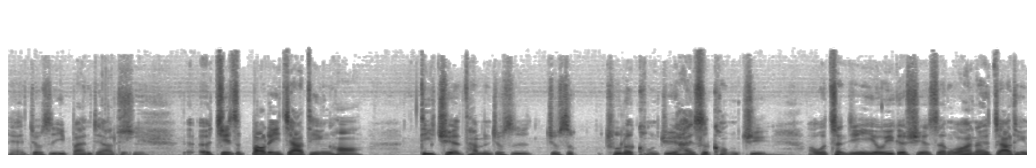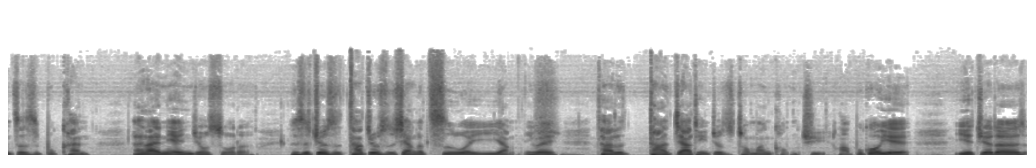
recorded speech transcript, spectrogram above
哎，就是一般家庭。是呃，其实暴力家庭哈，的确他们就是就是除了恐惧还是恐惧。啊我曾经有一个学生，哇，那个家庭真是不堪，他来念研究所了，可是就是他就是像个刺猬一样，因为他的他的家庭就是充满恐惧。好，不过也也觉得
